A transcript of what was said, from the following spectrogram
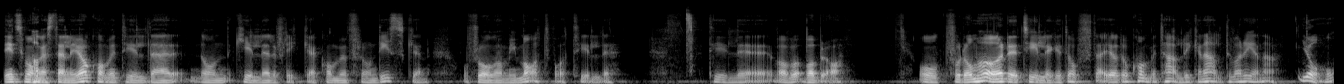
Det är inte så många ställen jag kommer till där någon kille eller flicka kommer från disken och frågar om min mat var till, till eh, var, var bra. Och får de höra det tillräckligt ofta, ja då kommer tallrikarna alltid vara rena. Ja.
